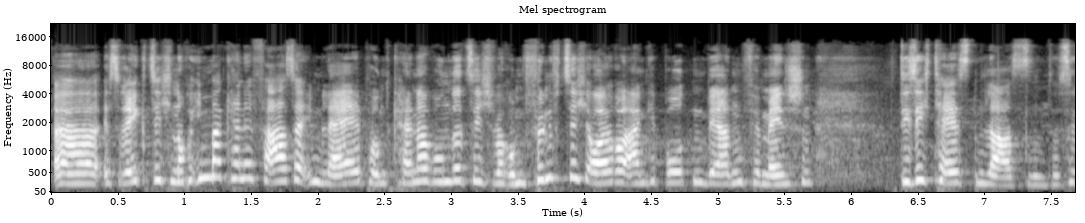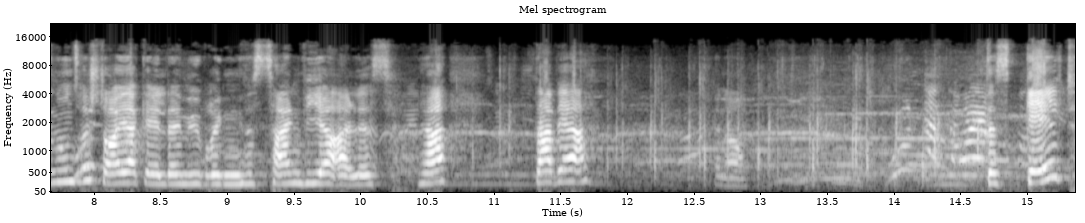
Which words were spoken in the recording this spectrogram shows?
Äh, es regt sich noch immer keine Faser im Leib und keiner wundert sich, warum 50 Euro angeboten werden für Menschen, die sich testen lassen. Das sind unsere Steuergelder im Übrigen, das zahlen wir alles. Ja. Da wäre, genau. Das Geld,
